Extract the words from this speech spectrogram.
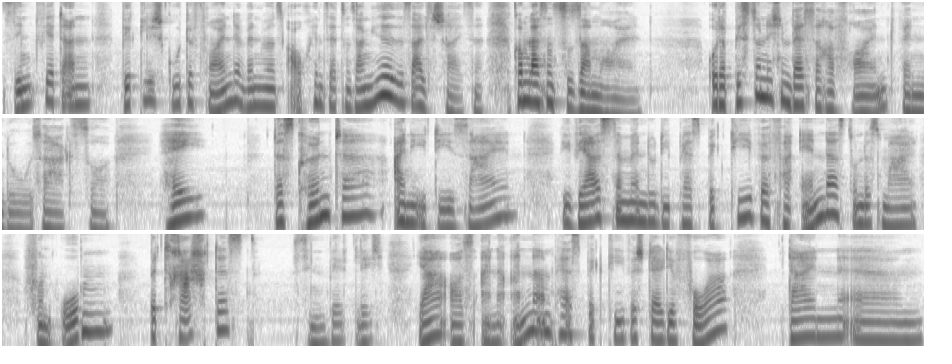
Sind wir dann wirklich gute Freunde, wenn wir uns auch hinsetzen und sagen, das ist alles scheiße. Komm, lass uns zusammen heulen. Oder bist du nicht ein besserer Freund, wenn du sagst so, hey, das könnte eine Idee sein. Wie wäre es denn, wenn du die Perspektive veränderst und es mal von oben betrachtest, sinnbildlich, ja, aus einer anderen Perspektive? Stell dir vor, dein ähm,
